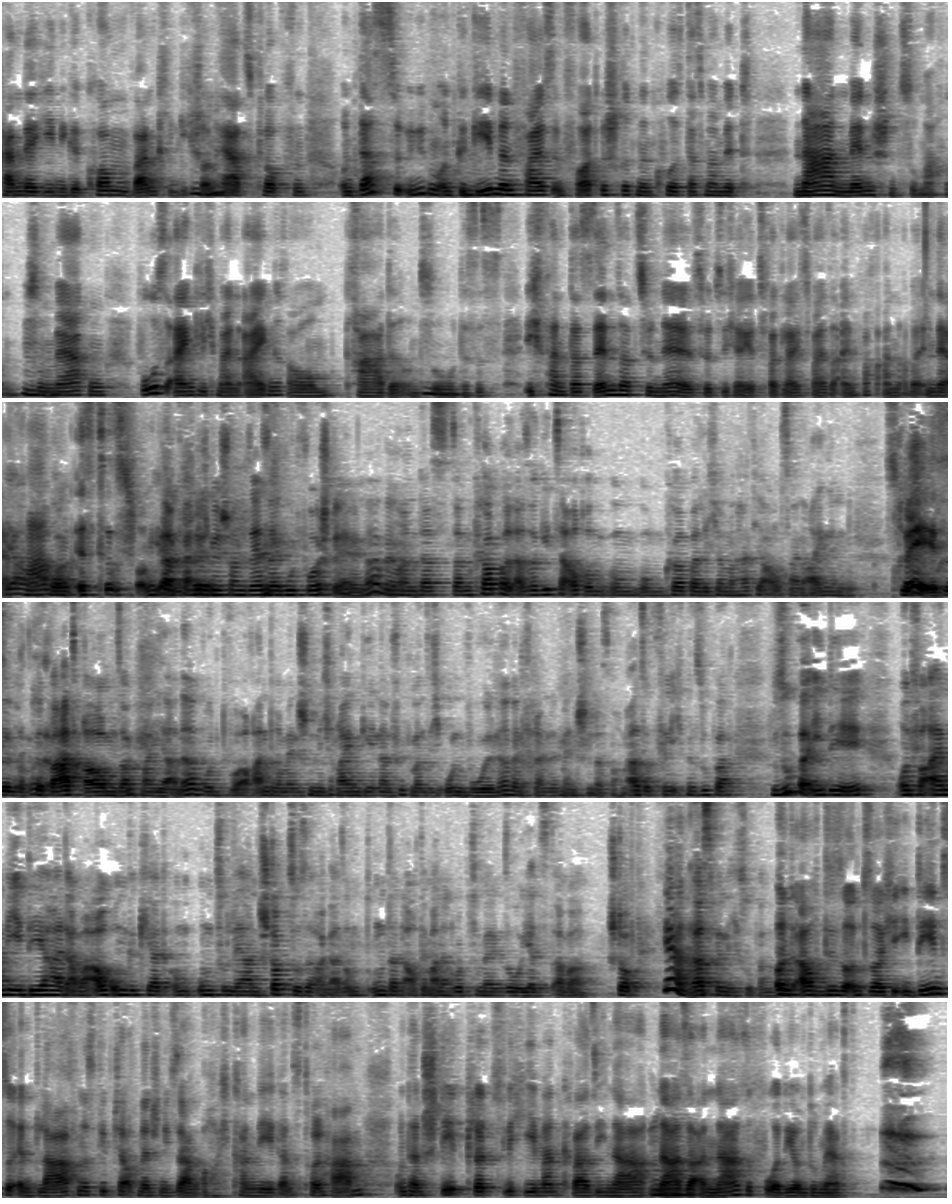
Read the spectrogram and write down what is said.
kann derjenige kommen, wann kriege ich schon mhm. Herzklopfen. Und das zu üben und mhm. gegebenenfalls im fortgeschrittenen Kurs das mal mit nahen Menschen zu machen, mhm. zu merken, wo ist eigentlich mein Eigenraum gerade und so. Mhm. Das ist, ich fand das sensationell. Es hört sich ja jetzt vergleichsweise einfach an, aber in der ja, Erfahrung ist es schon ja, ganz kann schön. ich mir schon sehr, sehr gut vorstellen, ne? wenn man das dann körperlich, also geht es ja auch um, um, um körperliche, man hat ja auch seinen eigenen Space. Pri Pri Privatraum, sagt man ja, ne? wo, wo auch andere Menschen nicht reingehen, dann fühlt man sich unwohl, ne? wenn fremde Menschen das machen. Also finde ich eine super, super Idee. Und vor allem die Idee halt aber auch umgekehrt, um, um zu lernen, Stopp zu sagen. Also um, um dann auch dem anderen rückzumelden, so jetzt aber Stopp. Ja. Das finde ich super. Und auch mhm. diese und solche Ideen zu entlarven. Es gibt ja auch Menschen, die sagen, oh, ich kann nee ganz toll haben. Und dann steht plötzlich jemand quasi nah, mhm. Nase an Nase vor dir und du merkst,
